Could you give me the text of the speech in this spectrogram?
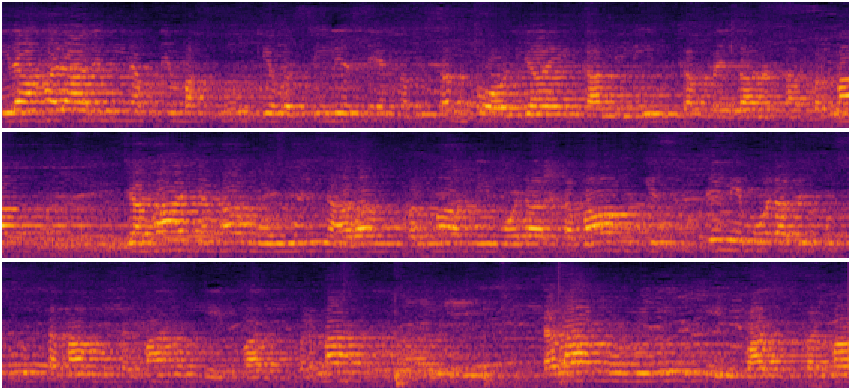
الہ العالمین اپنے محبوب کے وسیلے سے ہم سب کو اولیاء کاملین کا فیضان عطا فرما۔ جہاں جہاں مومنین آرام فرما، اپنے مولا تمام کے سلسلے میں مولا بالخصوص تمام مسلمانوں کی حفاظت فرما۔ تمام مومنین کی حفاظت فرما،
